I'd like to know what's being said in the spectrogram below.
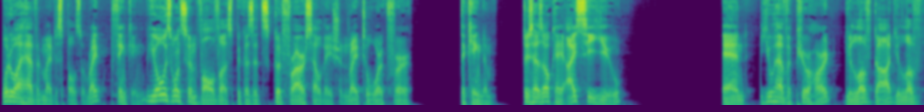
What do I have at my disposal? Right? Thinking. He always wants to involve us because it's good for our salvation, right? To work for the kingdom. So he says, Okay, I see you and you have a pure heart. You love God. You love,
